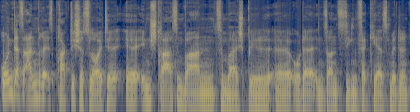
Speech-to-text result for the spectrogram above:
Und das andere ist praktisch, dass Leute äh, in Straßenbahnen zum Beispiel oder in sonstigen Verkehrsmitteln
